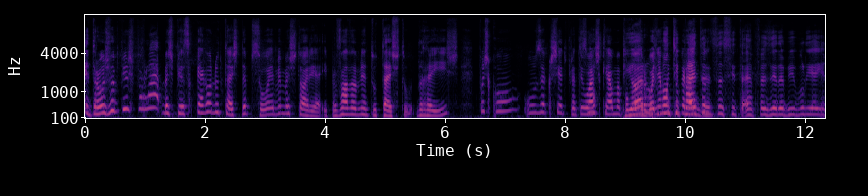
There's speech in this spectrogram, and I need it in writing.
Entram os vampiros por lá, mas penso que pegam no texto da pessoa, é a mesma história, e provavelmente o texto de raiz depois com os acrescentos. Portanto, eu Sim. acho que há uma Pior vergonha Monty muito grande. a, cita, a, fazer a Bíblia e a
